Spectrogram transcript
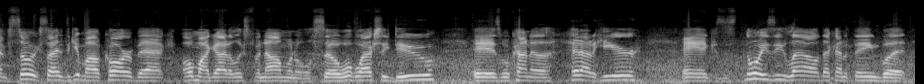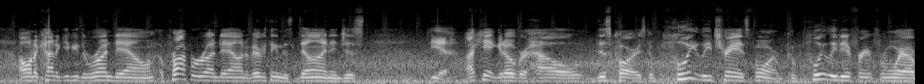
I am so excited to get my car back. Oh my God, it looks phenomenal. So what we'll actually do is we'll kind of head out of here and because it's noisy, loud, that kind of thing, but I want to kind of give you the rundown, a proper rundown of everything that's done and just, yeah, I can't get over how this car is completely transformed, completely different from where I,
